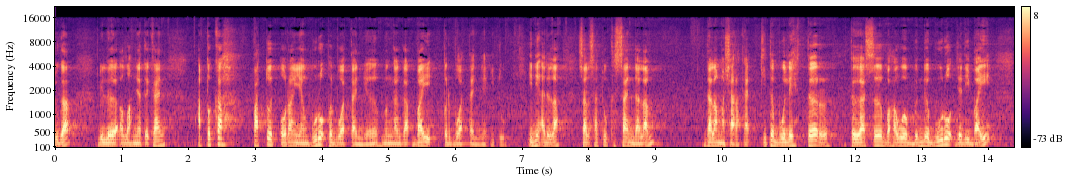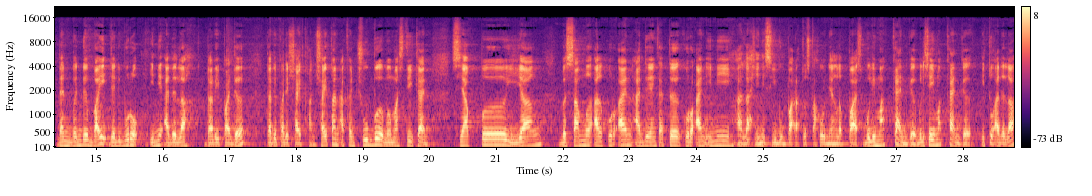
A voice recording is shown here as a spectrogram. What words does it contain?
juga bila Allah menyatakan apakah patut orang yang buruk perbuatannya menganggap baik perbuatannya itu? Ini adalah salah satu kesan dalam dalam masyarakat. Kita boleh ter terasa bahawa benda buruk jadi baik dan benda baik jadi buruk. Ini adalah daripada daripada syaitan. Syaitan akan cuba memastikan siapa yang bersama al-Quran ada yang kata Quran ini alah ini 1400 tahun yang lepas. Boleh makan ke? Boleh cari makan ke? Itu adalah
